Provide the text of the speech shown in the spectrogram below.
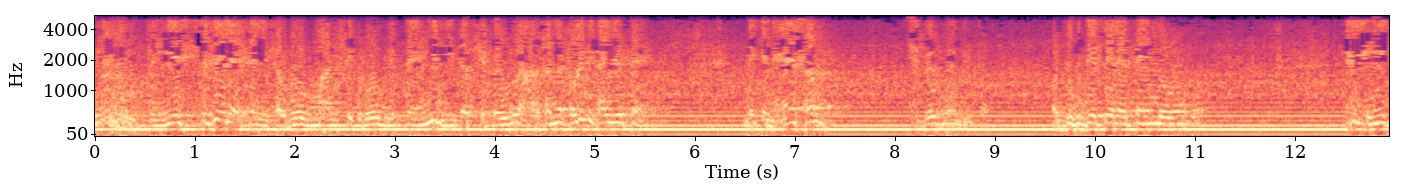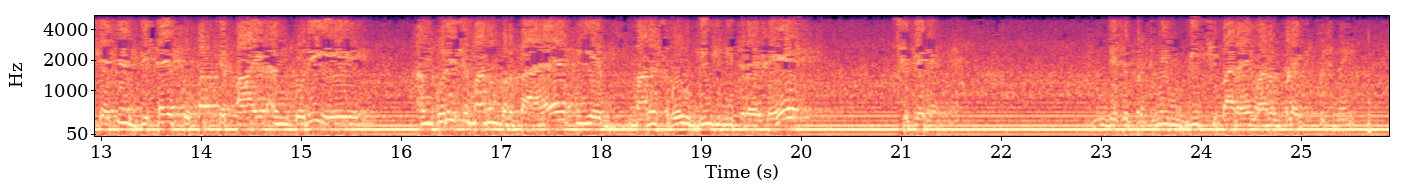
तो ये छिपे रहते हैं सब रोग, मानसिक रोग जितने हैं, ये भीतर छिपे हुए हर समय थोड़े दिखाई देते हैं। लेकिन है सब छिपे हुए भीतर और दुख देते रहते हैं लोगों को। ये कहते हैं, विषय कुपत्य पाए अंकुरे। अंकुरे से मालूम पड़ता है कि ये मानस रोग बीज की तरह से छिपे रहते हैं। जैसे पृथ्वी बीज छिपा रहे, मालूम पड़े कि कुछ नहीं।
